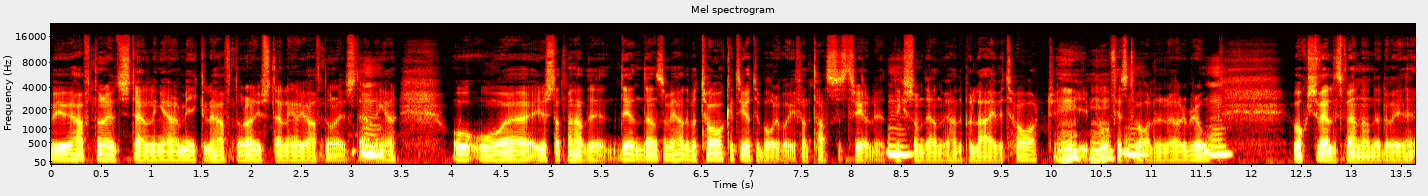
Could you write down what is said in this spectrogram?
vi har haft några utställningar, Mikael har haft några utställningar och jag har haft några utställningar. Mm. Och, och just att man hade, den, den som vi hade på taket i Göteborg var ju fantastiskt trevligt. Mm. Liksom den vi hade på Live at Heart i, på festivalen i Örebro. Mm. Var också väldigt spännande då vi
